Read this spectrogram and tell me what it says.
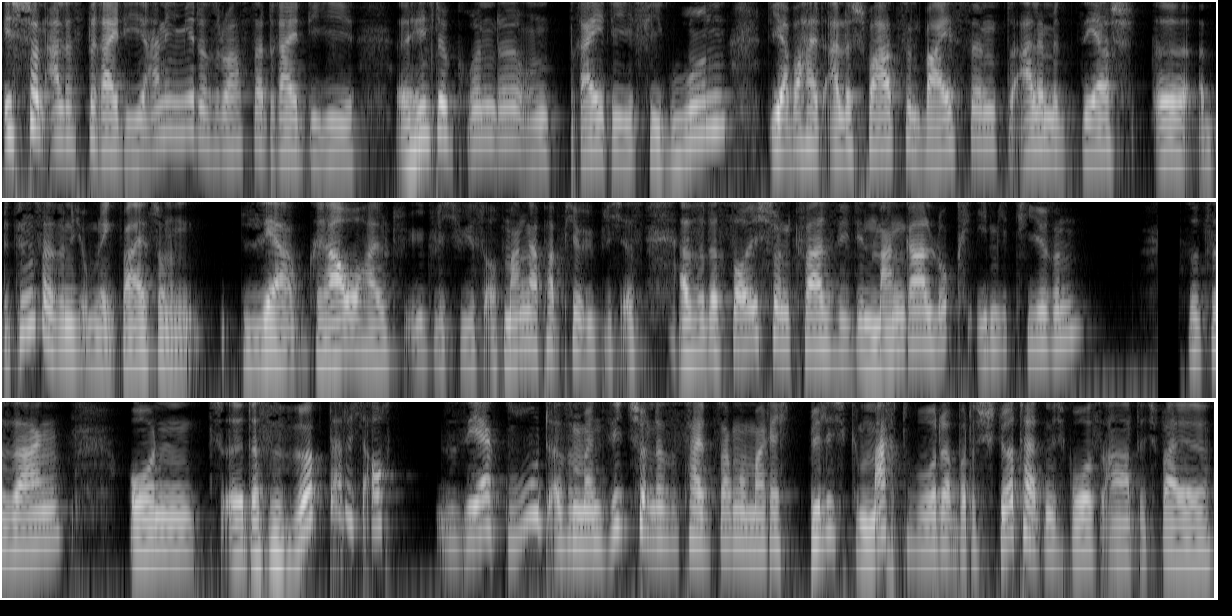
ist schon alles 3D animiert, also du hast da 3D äh, Hintergründe und 3D Figuren, die aber halt alle schwarz und weiß sind, alle mit sehr äh, beziehungsweise nicht unbedingt weiß, sondern sehr grau halt üblich, wie es auf Manga-Papier üblich ist. Also das soll schon quasi den Manga-Look imitieren, sozusagen. Und äh, das wirkt dadurch auch sehr gut. Also man sieht schon, dass es halt, sagen wir mal, recht billig gemacht wurde, aber das stört halt nicht großartig, weil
